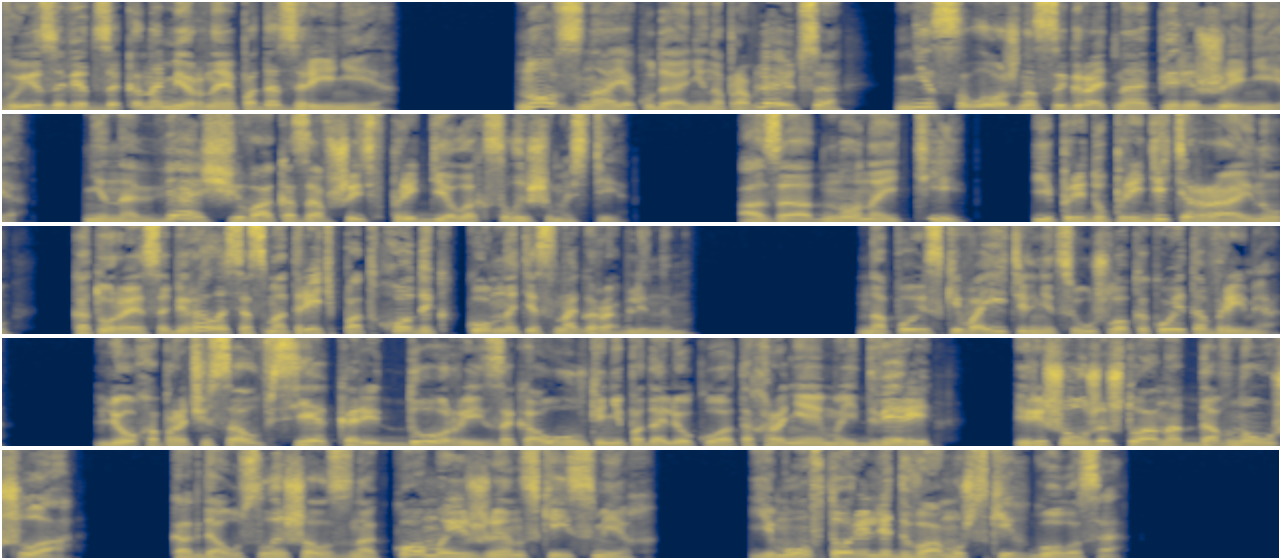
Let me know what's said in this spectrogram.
вызовет закономерное подозрение. Но, зная, куда они направляются, несложно сыграть на опережение, ненавязчиво оказавшись в пределах слышимости. а заодно найти и предупредить Райну, которая собиралась осмотреть подходы к комнате с награбленным. На поиски воительницы ушло какое-то время. Леха прочесал все коридоры и закоулки неподалеку от охраняемой двери и решил уже, что она давно ушла, когда услышал знакомый женский смех. Ему вторили два мужских голоса.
